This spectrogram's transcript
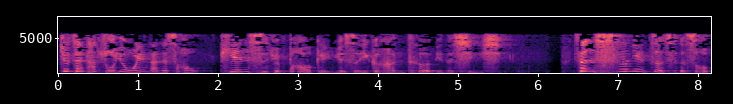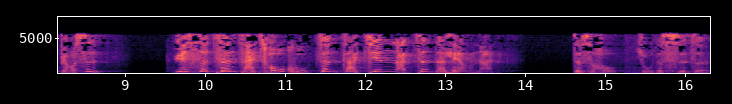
就在他左右为难的时候，天使却报给约瑟一个很特别的信息。正思念这次的时候，表示。约瑟正在愁苦，正在艰难，正在两难。这时候，主的使者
